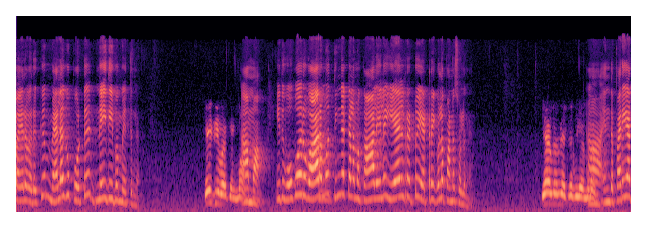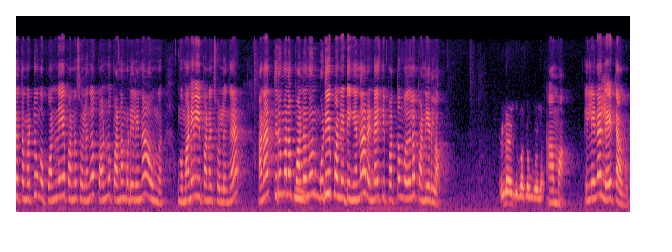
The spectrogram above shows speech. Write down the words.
பைரவருக்கு மிளகு போட்டு நெய் தீபம் வைக்கணுமா ஆமாம் இது ஒவ்வொரு வாரமும் திங்கக்கிழமை காலையில் ஏழரை டு எட்டரைக்குள்ளே பண்ண சொல்லுங்க ஏழுல இருந்து எட்டு ஆ இந்த பரிகாரத்தை மட்டும் உங்கள் பொண்ணையே பண்ண சொல்லுங்க. பொண்ணு பண்ண முடியலைன்னா அவங்க உங்கள் மனைவியை பண்ண சொல்லுங்க. ஆனால் திருமணம் பண்ணணும்னு முடிவு பண்ணிட்டீங்கன்னா ரெண்டாயிரத்தி பத்தொம்போதில் பண்ணிடலாம் ரெண்டாயிரத்தி பத்தொன்பதுல ஆமாம் இல்லைன்னா லேட் ஆகும்.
